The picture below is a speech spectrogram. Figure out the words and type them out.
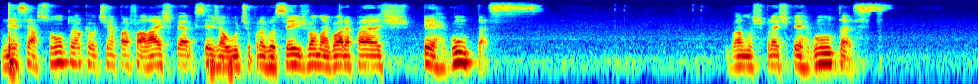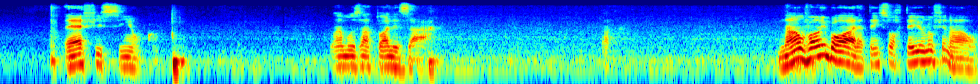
nesse assunto. É o que eu tinha para falar. Espero que seja útil para vocês. Vamos agora para as perguntas. Vamos para as perguntas. F5. Vamos atualizar. Não vão embora, tem sorteio no final.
